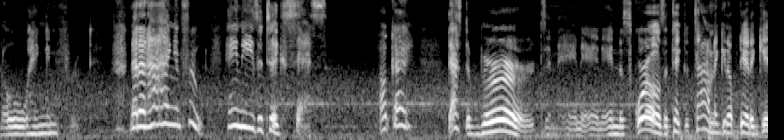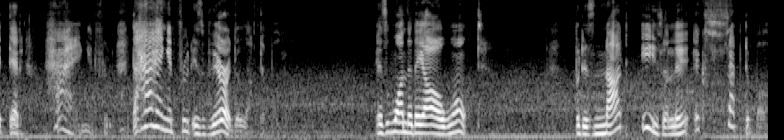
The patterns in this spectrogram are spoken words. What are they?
low hanging fruit. Now, that high hanging fruit ain't easy to access. Okay? That's the birds and, and, and, and the squirrels that take the time to get up there to get that high hanging fruit. The high hanging fruit is very delectable. It's one that they all want, but it's not easily acceptable.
